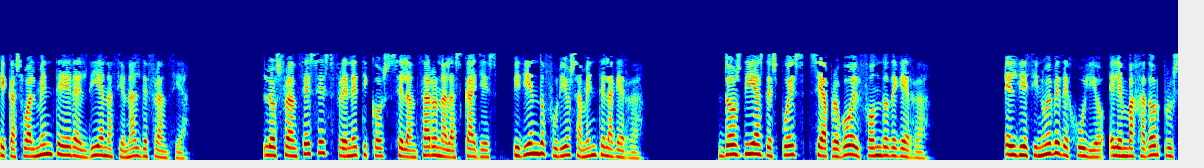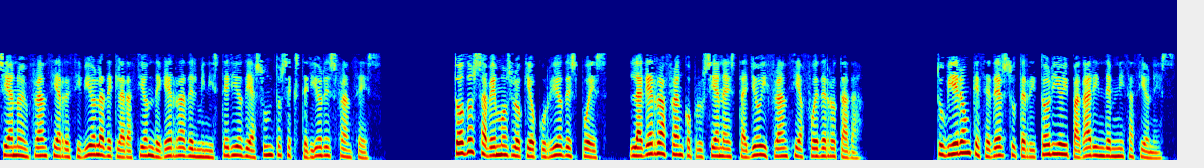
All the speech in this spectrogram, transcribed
que casualmente era el Día Nacional de Francia. Los franceses frenéticos se lanzaron a las calles, pidiendo furiosamente la guerra. Dos días después se aprobó el Fondo de Guerra. El 19 de julio, el embajador prusiano en Francia recibió la declaración de guerra del Ministerio de Asuntos Exteriores francés. Todos sabemos lo que ocurrió después, la guerra franco-prusiana estalló y Francia fue derrotada. Tuvieron que ceder su territorio y pagar indemnizaciones.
